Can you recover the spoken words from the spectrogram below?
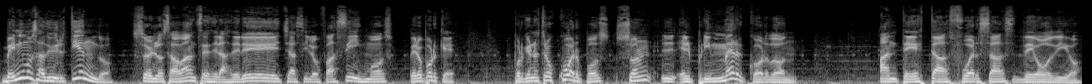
venimos advirtiendo sobre los avances de las derechas y los fascismos. ¿Pero por qué? Porque nuestros cuerpos son el primer cordón ante estas fuerzas de odio.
